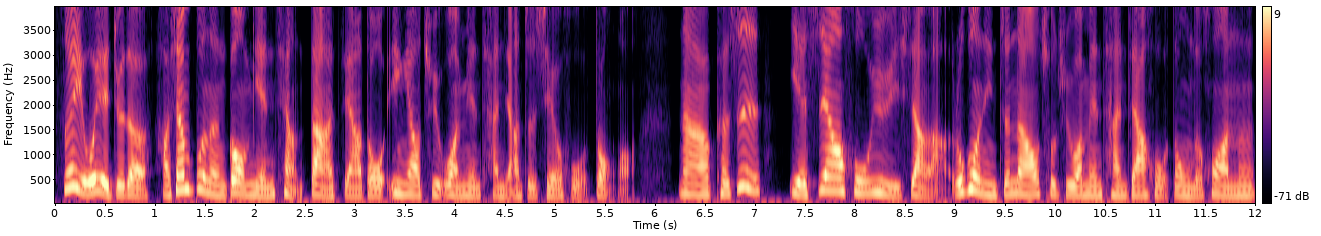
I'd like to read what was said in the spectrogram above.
所以我也觉得好像不能够勉强大家都硬要去外面参加这些活动哦。那可是也是要呼吁一下啦，如果你真的要出去外面参加活动的话呢，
